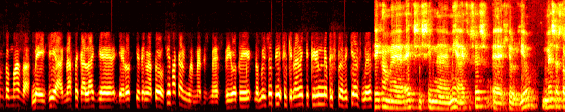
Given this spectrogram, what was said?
εβδομάδα. Με υγεία, να είστε καλά και γερός και δυνατός. Τι θα κάνουμε με τις μεθ, διότι νομίζω ότι ξεκινάνε και κλείνουν τις παιδικές μεθ. Είχαμε 6 συν 1 αίθουσες ε, χειρουργείου. Μέσα στο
